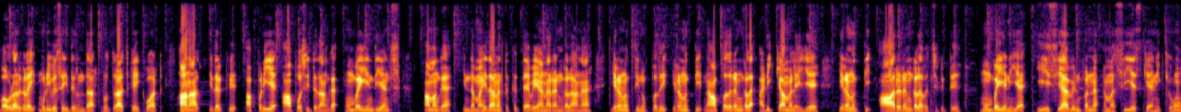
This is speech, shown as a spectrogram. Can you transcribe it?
பவுலர்களை முடிவு செய்திருந்தார் ருத்ராஜ் கெய்க்வாட். ஆனால் இதற்கு அப்படியே ஆப்போசிட்டு தாங்க மும்பை இந்தியன்ஸ். ஆமாங்க இந்த மைதானத்துக்கு தேவையான ரன்களான இருநூத்தி முப்பது இருநூத்தி நாற்பது ரன்களை அடிக்காமலேயே இருநூத்தி ஆறு ரன்களை வச்சுக்கிட்டு மும்பை அணியை ஈஸியாக வின் பண்ண நம்ம சிஎஸ்கே அணிக்கும்.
